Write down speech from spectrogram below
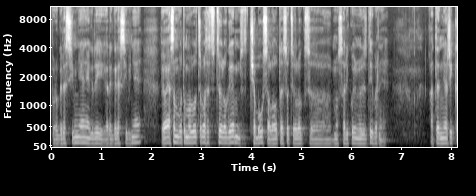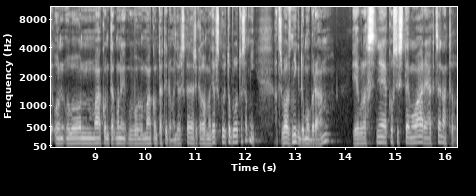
progresivně, někdy regresivně. Jo, já jsem o tom mluvil třeba se sociologem Čabou Salo, to je sociolog z eh, Masarykovy univerzity v Brně. A ten mě říkal, on, on, má kontakt, on, on má kontakty do Maďarska a říkal, v Maďarsku to bylo to samé. A třeba vznik domobran je vlastně jako systémová reakce na to,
